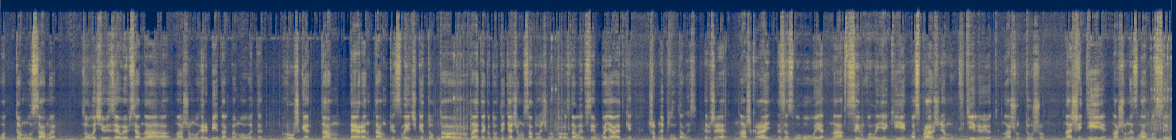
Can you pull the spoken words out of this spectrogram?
От тому саме Золочів з'явився на нашому гербі, так би мовити. Грушки, там терен, там кислички. Тобто, знаєте, як ото в дитячому садочку, то роздали всім по ягодки, щоб не плутались. Невже наш край не заслуговує на символи, які по-справжньому втілюють нашу душу, наші дії, нашу незламну силу.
